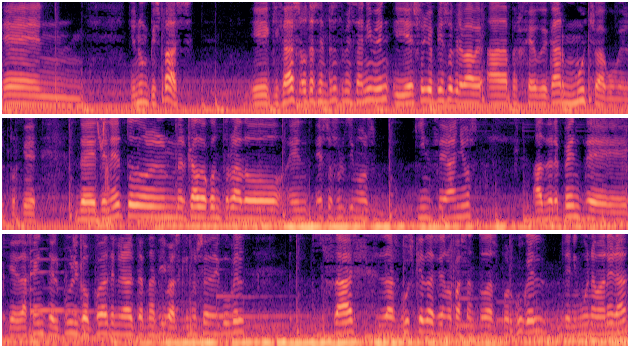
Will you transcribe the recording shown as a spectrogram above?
en, en un pispás. Y quizás otras empresas también se animen y eso yo pienso que le va a perjudicar mucho a Google, porque de tener todo el mercado controlado en estos últimos 15 años, a de repente que la gente, el público pueda tener alternativas que no sea de Google, quizás las búsquedas ya no pasan todas por Google de ninguna manera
